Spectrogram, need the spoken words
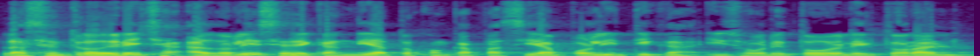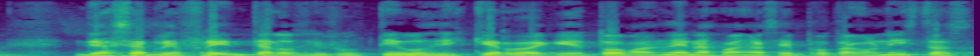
La centroderecha adolece de candidatos con capacidad política y sobre todo electoral de hacerle frente a los disruptivos de izquierda que de todas maneras van a ser protagonistas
